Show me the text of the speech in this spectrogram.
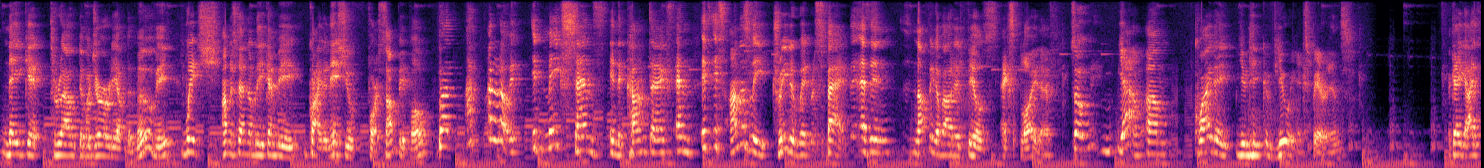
naked throughout the majority of the movie, which understandably can be quite an issue for some people. But I, I don't know, it, it makes sense in the context and it, it's honestly treated with respect, as in nothing about it feels exploitive. So yeah, um, quite a unique viewing experience. Okay guys,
